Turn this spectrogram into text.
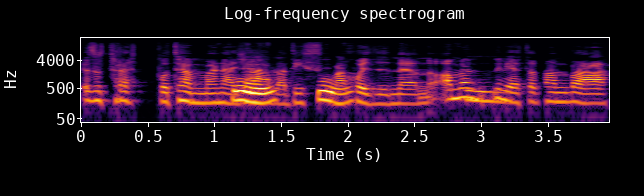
är så trött på att tömma den här mm, jävla mm. diskmaskinen. Ja men ni mm. vet att man bara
